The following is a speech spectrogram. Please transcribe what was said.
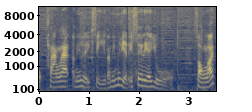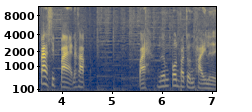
6 ครั้งแล้ว ตอนนี้เหลืออีก 4 ตอนนี้มีเหรียญอิสเรียอยู่ 288 นะครับ ไป เริ่มต้นประจนภัยเลย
